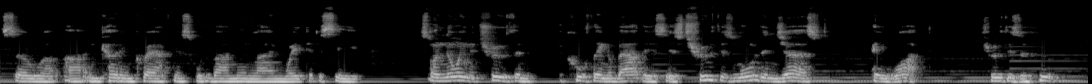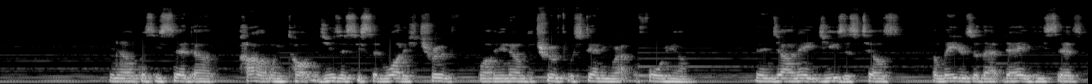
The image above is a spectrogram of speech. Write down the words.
So, uh, uh, in cunning craftiness, whereby men lie in wait to deceive. So, in knowing the truth, and the cool thing about this is truth is more than just a what. Truth is a who. You know, because he said, uh, Pilate, when he talked to Jesus, he said, What is truth? Well, you know, the truth was standing right before him. And in John 8, Jesus tells the leaders of that day, he says,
